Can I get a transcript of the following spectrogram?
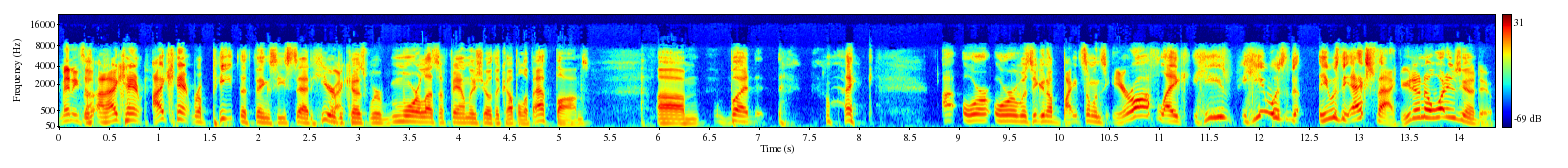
Many times. And I can't I can't repeat the things he said here Right. because we're more or less a family show with a couple of f bombs. Um, but like, uh, or or was he going to bite someone's ear off? Like he he was the he was the X factor. You don't know what he was going to do.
